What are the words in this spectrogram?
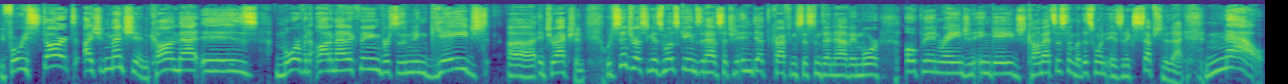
before we start, I should mention combat is more of an automatic thing versus an engaged uh, interaction, which is interesting as most games that have such an in-depth crafting system tend to have a more open range and engaged combat system, but this one is an exception to that. Now,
